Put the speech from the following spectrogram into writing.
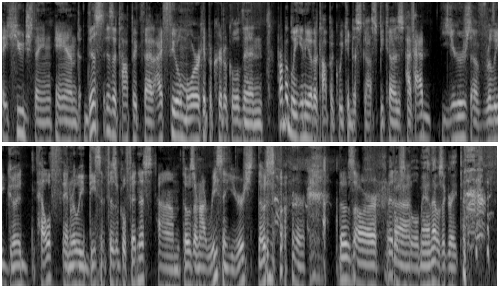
a huge thing. And this is a topic that I feel more hypocritical than probably any other topic we could discuss because I've had years of really good health and really decent physical fitness. Um, those are not recent years. Those are those are middle uh, school. Man, that was a great time.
